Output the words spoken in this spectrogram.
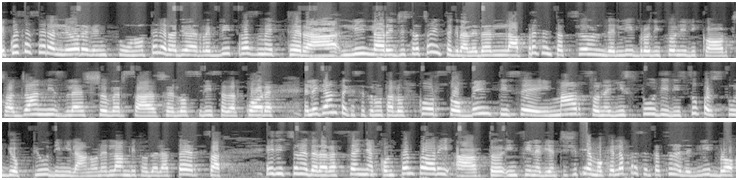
E questa sera alle ore 21 Teleradio R vi trasmetterà la registrazione integrale della presentazione del libro di Toni di Corcia, Gianni Slash Versace, lo stilista dal cuore elegante che si è tenuta lo scorso 26 marzo negli studi di Super Studio Più di Milano nell'ambito della terza edizione della rassegna Contemporary Art. Infine vi anticipiamo che la presentazione del libro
